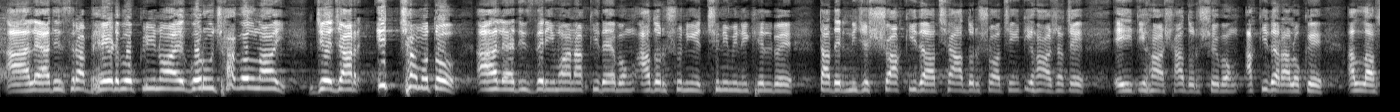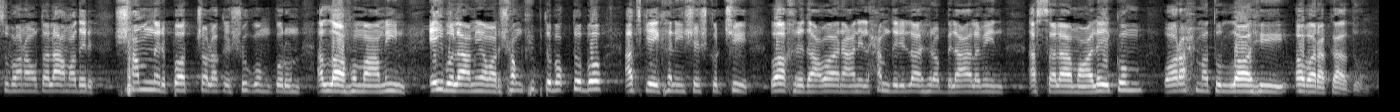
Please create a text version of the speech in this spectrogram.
আহলে হাদিসরা ভেড়, বকরি নয়, গরু, ছাগল নয়, যে যার ইচ্ছা মতো আহলে হাদিসদের ইমান আকিদা এবং আদর্শ নিয়ে ছিনিমিনি খেলবে, তাদের নিজস্ব আকিদা আছে, আদর্শ আছে, ইতিহাস আছে। এই ইতিহাস, আদর্শ এবং আকিদার আলোকে আল্লাহ সুবহানাহু তাআলা আমাদের সামনের পথ চলাকে সুগম করুন। আল্লাহ আমিন। এই বলে আমি আমার সংক্ষিপ্ত বক্তব্য আজকে এখানেই শেষ করছি। ওয়াখির দাওয়ানা আনিল হামদুলিল্লাহি রাব্বিল আলামিন। আসসালামু আলাইকুম ওয়া রাহমাতুল্লাহি ওয়া বারাকাতুহু।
